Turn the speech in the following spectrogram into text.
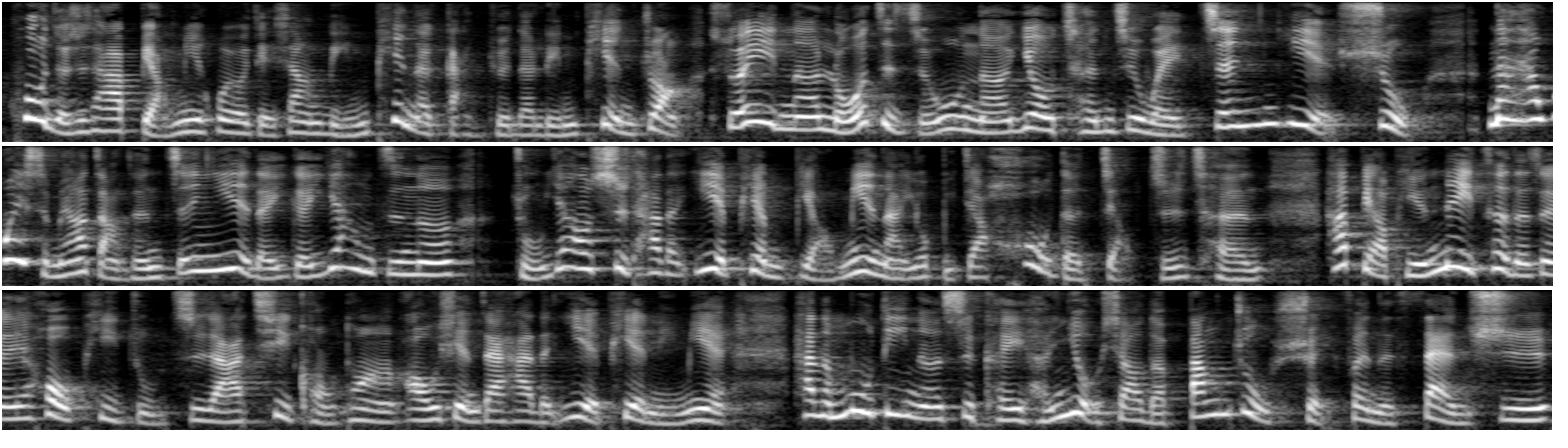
或者是它表面会有点像鳞片的感觉的鳞片状。所以呢，裸子植物呢又称之为针叶树。那它为什么要长成针叶的一个样子呢？主要是它的叶片表面呢、有比较厚的角质层，它表皮内侧的这些厚壁组织啊，气孔通常凹陷在它的叶片里面。它的目的呢是可以很有效的帮助水分的散失。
